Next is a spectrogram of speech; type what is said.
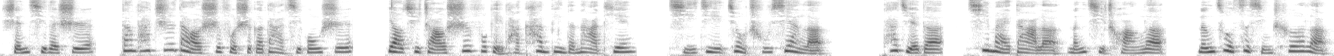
神奇的是，当他知道师傅是个大气功师，要去找师傅给他看病的那天。奇迹就出现了，她觉得气脉大了，能起床了，能坐自行车了。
